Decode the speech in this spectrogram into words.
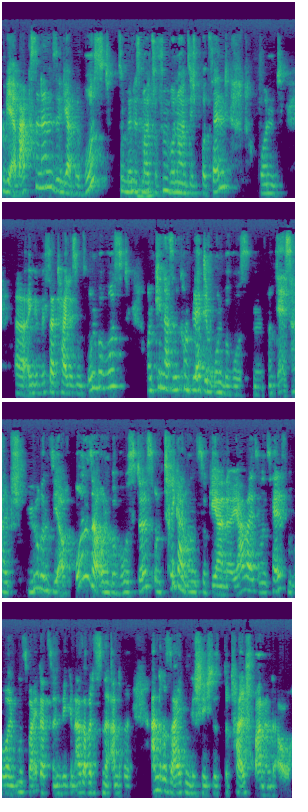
Wir Erwachsenen sind ja bewusst, zumindest mal mhm. zu 95 Prozent. Und äh, ein gewisser Teil ist uns unbewusst. Und Kinder sind komplett im Unbewussten. Und deshalb spüren sie auch unser Unbewusstes und triggern uns so gerne, ja, weil sie uns helfen wollen, uns weiterzuentwickeln. Also, aber das ist eine andere, andere Seitengeschichte, total spannend auch.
